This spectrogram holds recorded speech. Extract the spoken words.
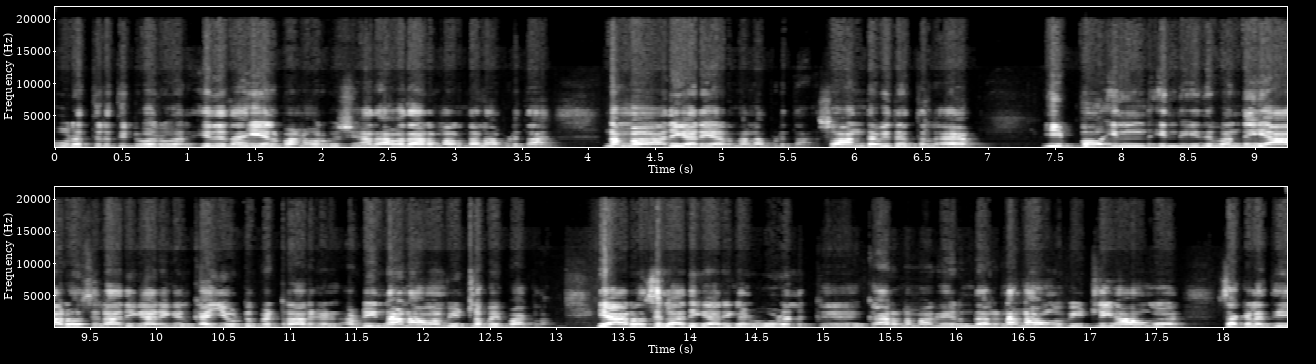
ஊரை திருத்திட்டு வருவார். இதுதான் இயல்பான ஒரு விஷயம். அது அவதாரமாக இருந்தாலும் அப்படி தான் நம்ம அதிகாரியாக இருந்தாலும் அப்படி தான் ஸோ அந்த விதத்தில் இப்போ இந்த இந்த இது வந்து யாரோ சில அதிகாரிகள் கையூட்டு பெற்றார்கள் அப்படின்னா நான் அவன் வீட்டில் போய் பார்க்கலாம். யாரோ சில அதிகாரிகள் ஊழலுக்கு காரணமாக இருந்தாருன்னா நான் அவங்க வீட்லேயும் அவங்க சக்கலத்தி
